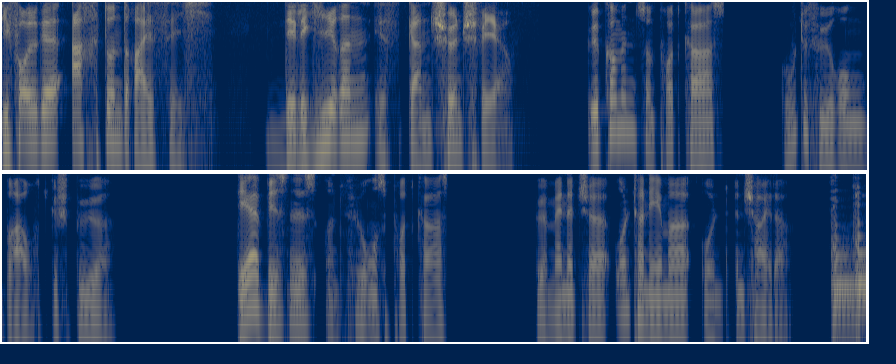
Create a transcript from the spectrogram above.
Die Folge 38. Delegieren ist ganz schön schwer. Willkommen zum Podcast Gute Führung braucht Gespür. Der Business- und Führungspodcast für Manager, Unternehmer und Entscheider. Hallo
